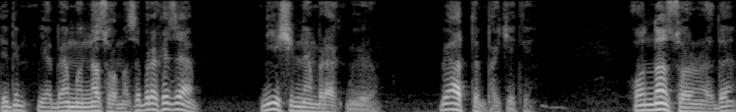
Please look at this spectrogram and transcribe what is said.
Dedim ya ben bunu nasıl olmasa bırakacağım. Niye şimdiden bırakmıyorum? Ve attım paketi. Ondan sonra da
